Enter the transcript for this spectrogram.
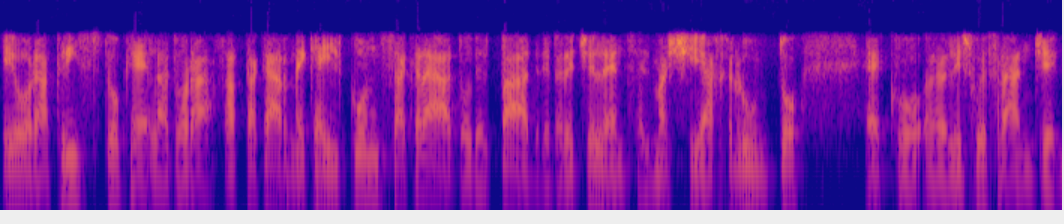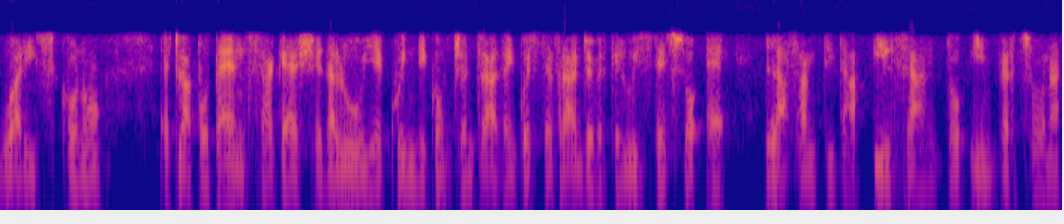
e ora Cristo, che è la Torah fatta carne, che è il consacrato del Padre per eccellenza, il Mashiach, l'unto, ecco, eh, le sue frange guariscono la potenza che esce da lui e quindi concentrata in queste frange perché lui stesso è la santità, il santo in persona.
